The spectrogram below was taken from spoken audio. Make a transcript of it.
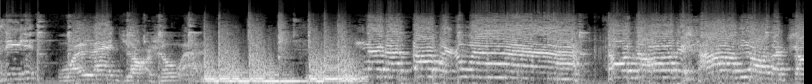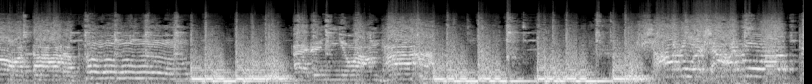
心我来交手啊？那个打不如啊，早早的杀掉个赵大鹏，哎，这你王他杀着杀着变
